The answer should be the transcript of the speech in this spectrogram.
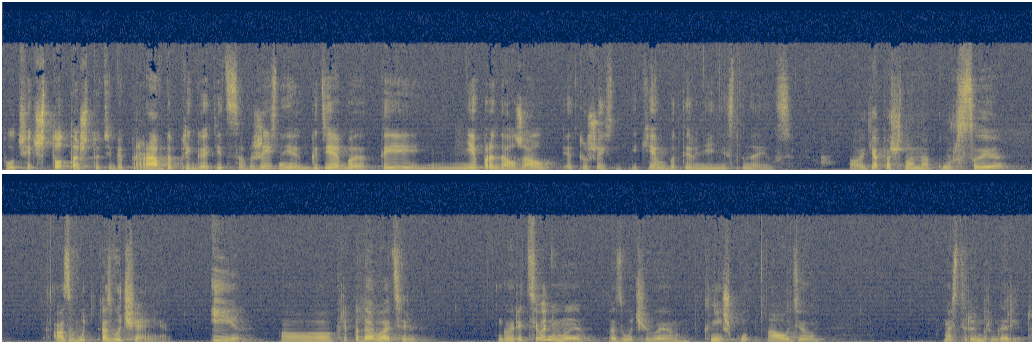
получить что-то, что тебе правда пригодится в жизни, где бы ты не продолжал эту жизнь и кем бы ты в ней не становился. А, я пошла на курсы озву... озвучания. И э, преподаватель Говорит, сегодня мы озвучиваем книжку аудио «Мастера и Маргариту».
